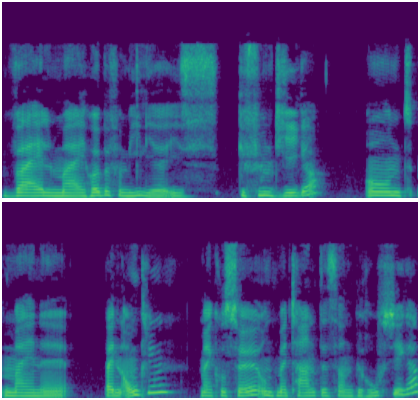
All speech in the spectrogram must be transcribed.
weil meine halbe Familie ist gefühlt Jäger und meine beiden Onkeln, mein Cousin und meine Tante sind Berufsjäger.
